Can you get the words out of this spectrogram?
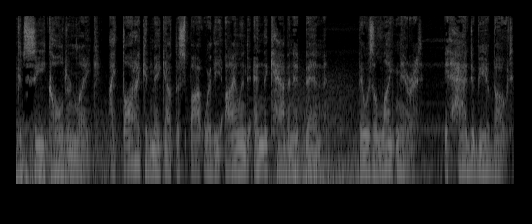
could see Cauldron Lake. I thought I could make out the spot where the island and the cabin had been. There was a light near it. It had to be a boat.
